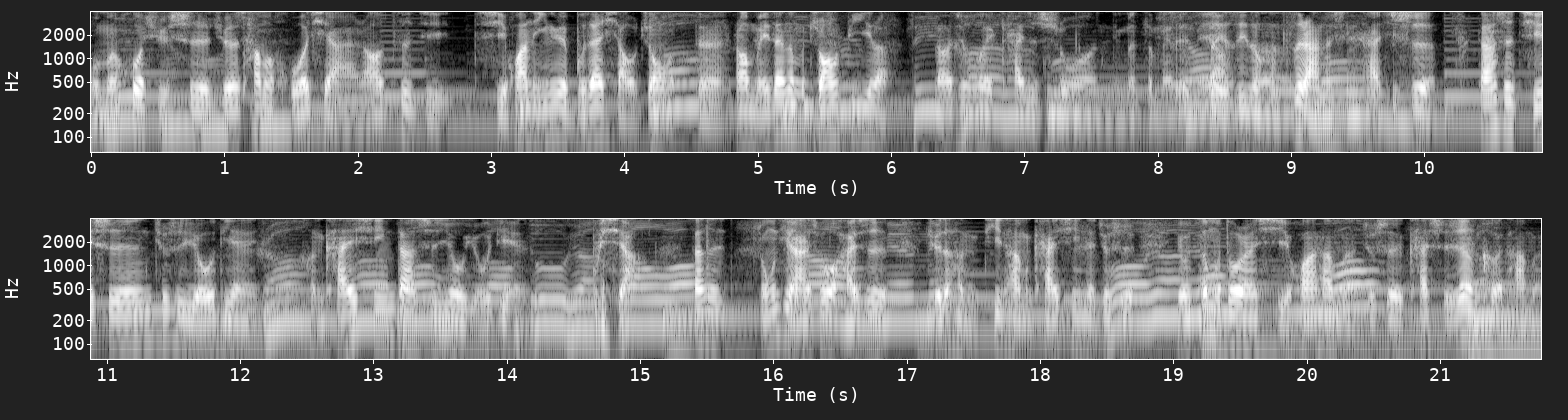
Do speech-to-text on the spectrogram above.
我们或许是觉得他们火起来，然后自己喜欢的音乐不再小众了，对，然后没再那么装逼了，然后就会开始说你们怎么怎么样，这也是一种很。自然的心态，其实是，但是其实就是有点很开心，但是又有点不想，但是总体来说我还是觉得很替他们开心的，就是有这么多人喜欢他们，就是开始认可他们，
